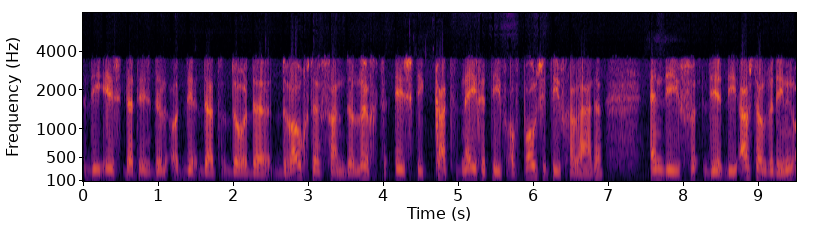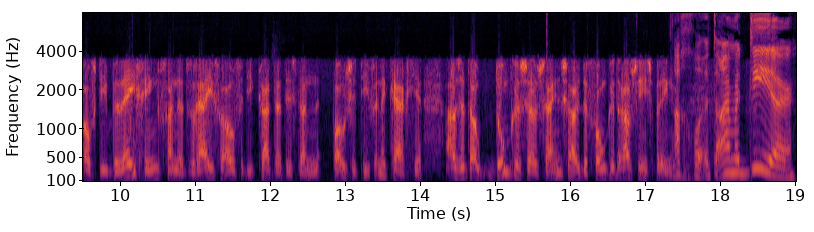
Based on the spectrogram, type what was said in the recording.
die is, dat is de, de- dat door de droogte van de lucht is die kat negatief of positief geladen. En die, die, die afstandsbediening of die beweging van het wrijven over die kat, dat is dan positief. En dan krijg je, als het ook donker zou zijn, zou je de vonken eraf zien springen. Ach, het arme dier.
